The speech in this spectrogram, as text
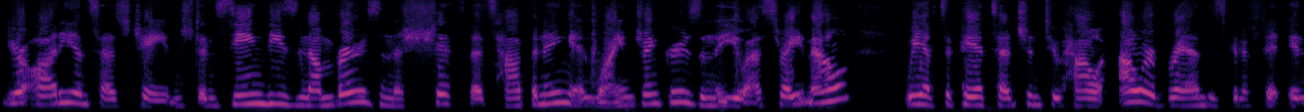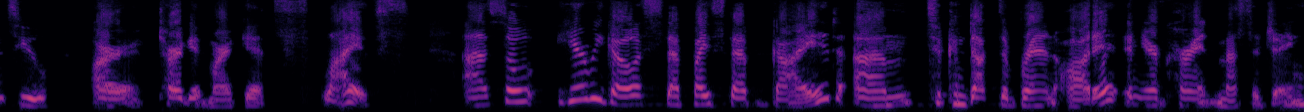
your audience has changed and seeing these numbers and the shift that's happening in wine drinkers in the US right now, we have to pay attention to how our brand is going to fit into our target markets' lives. Uh, so here we go, a step-by-step guide um, to conduct a brand audit in your current messaging.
